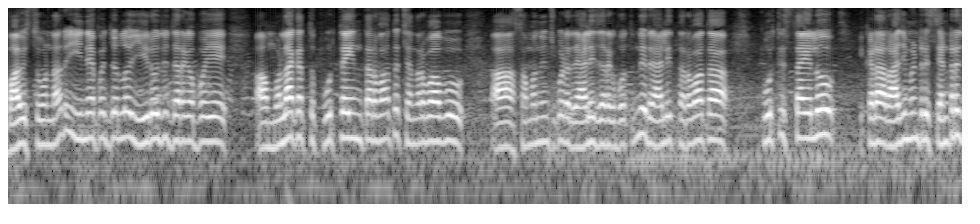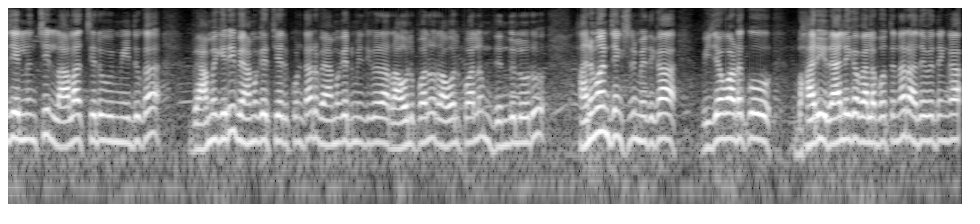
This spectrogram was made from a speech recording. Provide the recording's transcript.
భావిస్తూ ఉన్నారు. ఈ నేపథ్యంలో ఈ రోజు జరగబోయే ఆ, ములాఖత్ పూర్తయిన తర్వాత చంద్రబాబు సంబంధించి కూడా ర్యాలీ జరగబోతుంది. ర్యాలీ తర్వాత పూర్తి స్థాయిలో ఇక్కడ రాజమండ్రి సెంట్రల్ జైలు నుంచి లాలా చెరువు మీదుగా వేమగిరి వేమగిరి చేరుకుంటారు. వేమగిరి మీదుగా రావులపాలెం రావులపాలెం దెందులూరు హనుమాన్ జంక్షన్ మీదుగా విజయవాడకు భారీ ర్యాలీగా వెళ్ళబోతున్నారు. అదేవిధంగా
